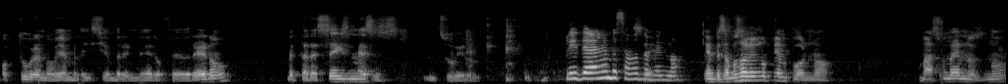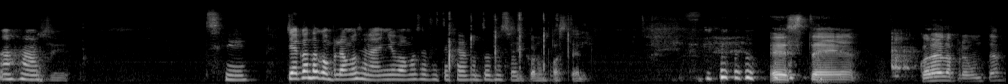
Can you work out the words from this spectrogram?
octubre, noviembre, diciembre, enero, febrero, me tardé seis meses en subirlo. Literal empezamos Sí. lo mismo. Empezamos al mismo tiempo, ¿no? Más o menos, ¿no? Ajá. Sí, Sí. Ya cuando cumplamos el año vamos a festejar juntos nuestros sí, con un pastel. Este, ¿cuál era la pregunta?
